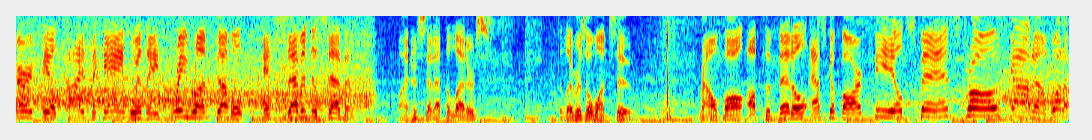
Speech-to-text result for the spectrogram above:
Merrifield ties the game with a three-run double. It's 7 to 7. Minor set at the letters. Delivers a 1 2. Ground ball up the middle. Escobar fields, spins, throws, got him. What a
